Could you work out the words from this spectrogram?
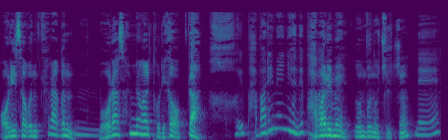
어리석은 쾌락은 음. 뭐라 설명할 도리가 없다. 아, 이 바바리맨이었네, 바바리맨 음부 노출증. 네.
